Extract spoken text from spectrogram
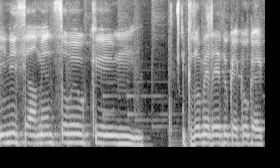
Inicialmente sou eu que, que dou uma ideia do que é que eu quero,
